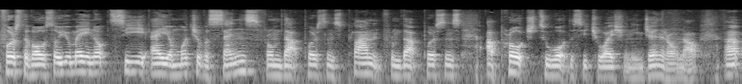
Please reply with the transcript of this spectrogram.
first of all so you may not see a, much of a sense from that person's plan and from that person's approach toward the situation in general. Now uh,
